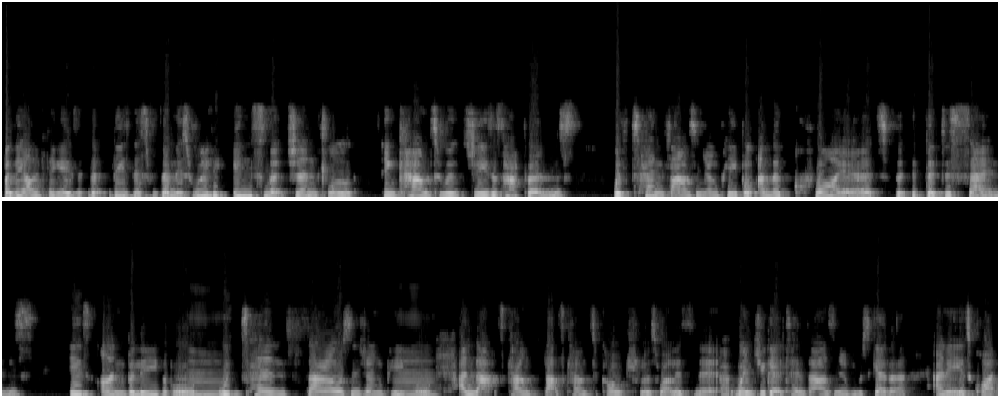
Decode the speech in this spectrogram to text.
but the other thing is that these, this then this really intimate, gentle encounter with Jesus happens with 10,000 young people, and the quiet that, that descends is unbelievable Mm. with 10,000 young people. Mm. And that's count, that's countercultural as well, isn't it? When do you get 10,000 young people together and it is quiet?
